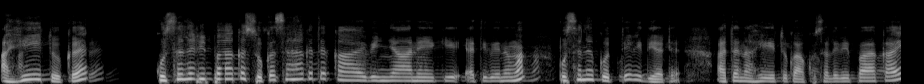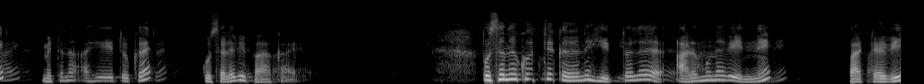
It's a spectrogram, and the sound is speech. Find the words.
අහේතුක කුසල විපාක සුකසහගත කාය විඤ්ඥානයක ඇතිවෙනවා පුසන කුත්තේ විදිහට. අතන අහේතුක අකුසල විපාකයි මෙතන අහේතුක කුසල විපාකයි. පුසනකුත්්‍ය කරන හිත්වල අරමුණ වෙන්නේ පටවි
